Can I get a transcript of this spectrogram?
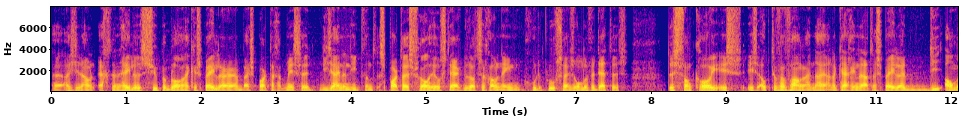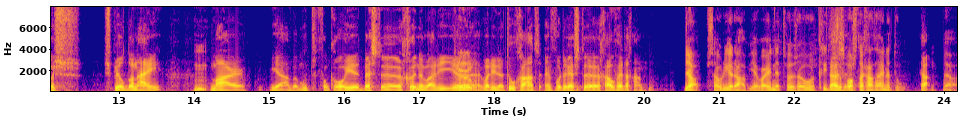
eh, als je nou echt een hele superbelangrijke speler bij Sparta gaat missen... die zijn er niet, want Sparta is vooral heel sterk... doordat ze gewoon één goede ploeg zijn zonder verdettes. Dus Van Krooi is, is ook te vervangen. Nou ja, dan krijg je inderdaad een speler die anders speelt dan hij. Hm. Maar ja, we moeten Van Krooi het beste gunnen waar hij, eh, waar hij naartoe gaat. En voor de rest eh, gauw verder gaan. Ja, Saudi-Arabië, waar je net eh, zo kritisch Ja, op was, daar gaat hij naartoe. Ja. Ja.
